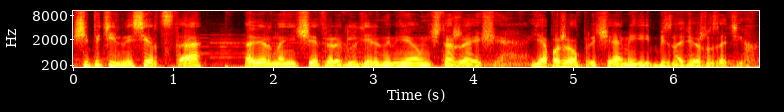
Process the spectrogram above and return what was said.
щепетильное сердце-то, а? Наверное, они четверо глядели на меня уничтожающе. Я пожал плечами и безнадежно затих.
